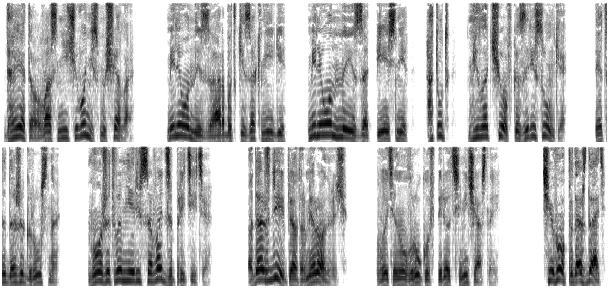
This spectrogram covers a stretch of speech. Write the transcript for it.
До этого вас ничего не смущало? Миллионные заработки за книги, миллионные за песни, а тут мелочевка за рисунки. Это даже грустно. Может, вы мне рисовать запретите? Подожди, Петр Миронович, вытянул руку вперед семичастный. Чего подождать?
